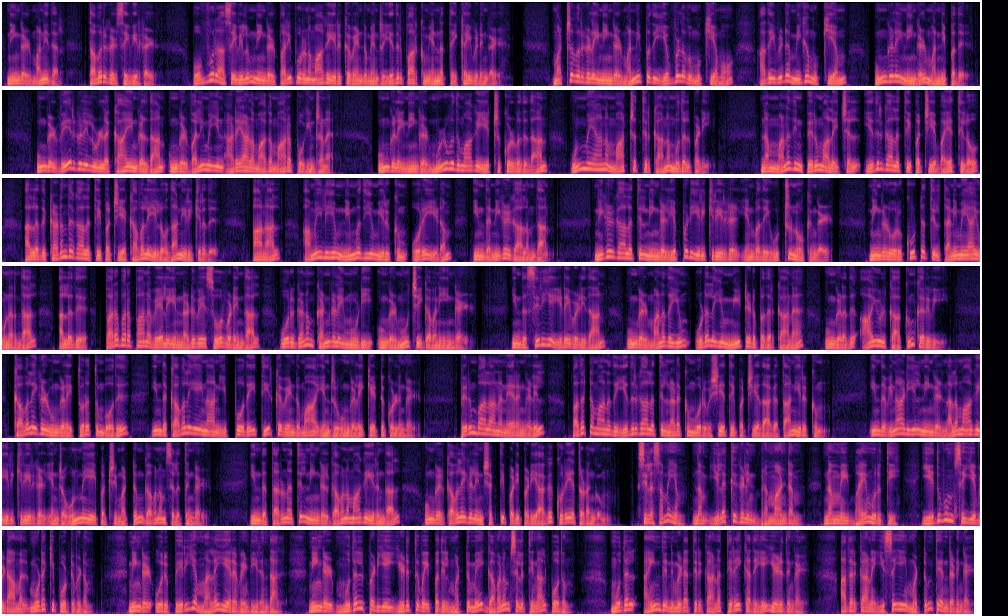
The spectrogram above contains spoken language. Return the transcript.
நீங்கள் மனிதர் தவறுகள் செய்வீர்கள். ஒவ்வொரு அசைவிலும் நீங்கள் பரிபூரணமாக இருக்க வேண்டும் என்று எதிர்பார்க்கும் எண்ணத்தை கைவிடுங்கள். மற்றவர்களை நீங்கள் மன்னிப்பது எவ்வளவு முக்கியமோ அதைவிட மிக முக்கியம் உங்களை நீங்கள் மன்னிப்பது. உங்கள் வேர்களில் உள்ள காயங்கள்தான் உங்கள் வலிமையின் அடையாளமாக மாறப்போகின்றன. உங்களை நீங்கள் முழுவதுமாக ஏற்றுக்கொள்வதுதான் உண்மையான மாற்றத்திற்கான முதல் படி. நம் மனதின் பெருமாலைச்சல் எதிர்காலத்தை பற்றிய பயத்திலோ அல்லது கடந்த காலத்தை பற்றிய கவலையிலோ தான் இருக்கிறது. ஆனால் அமைதியும் நிம்மதியும் இருக்கும் ஒரே இடம் இந்த நிகழ்காலம்தான். நிகழ்காலத்தில் நீங்கள் எப்படி இருக்கிறீர்கள் என்பதை உற்று நோக்குங்கள். நீங்கள் ஒரு கூட்டத்தில் தனிமையாய் உணர்ந்தால் அல்லது பரபரப்பான வேலையின் நடுவே சோர்வடைந்தால் ஒரு கணம் கண்களை மூடி உங்கள் மூச்சை கவனியுங்கள். இந்த சிறிய இடைவெளிதான் உங்கள் மனதையும் உடலையும் மீட்டெடுப்பதற்கான உங்களது ஆயுள் காக்கும் கருவி. கவலைகள் உங்களை துரத்தும்போது இந்த கவலையை நான் இப்போதை தீர்க்க வேண்டுமா என்று உங்களை கேட்டுக்கொள்ளுங்கள். பெரும்பாலான நேரங்களில் பதட்டமானது எதிர்காலத்தில் நடக்கும் ஒரு விஷயத்தை பற்றியதாகத்தான் இருக்கும். இந்த வினாடியில் நீங்கள் நலமாக இருக்கிறீர்கள் என்ற உண்மையை பற்றி மட்டும் கவனம் செலுத்துங்கள். இந்த தருணத்தில் நீங்கள் கவனமாக இருந்தால் உங்கள் கவலைகளின் சக்தி படிப்படியாக குறையத் தொடங்கும். சில சமயம் நம் இலக்குகளின் பிரம்மாண்டம் நம்மை பயமுறுத்தி எதுவும் செய்ய விடாமல் முடக்கி போட்டுவிடும். நீங்கள் ஒரு பெரிய மலை ஏற வேண்டியிருந்தால் நீங்கள் முதல் படியை எடுத்து வைப்பதில் மட்டுமே கவனம் செலுத்தினால் போதும். முதல் ஐந்து நிமிடத்திற்கான திரைக்கதையை எழுதுங்கள். அதற்கான இசையை மட்டும் தேர்ந்தெடுங்கள்.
